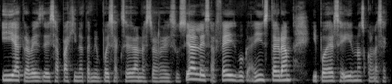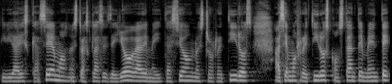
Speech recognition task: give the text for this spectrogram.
Y a través de esa página también puedes acceder a nuestras redes sociales, a Facebook, a Instagram y poder seguirnos con las actividades que hacemos, nuestras clases de yoga, de meditación, nuestros retiros. Hacemos retiros constantemente,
